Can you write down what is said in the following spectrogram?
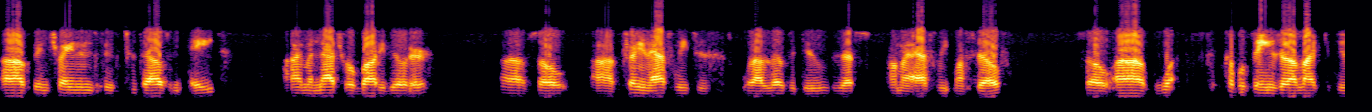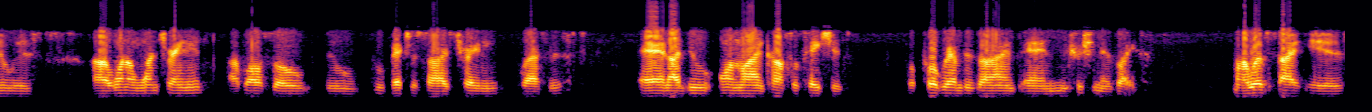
Uh, I've been training since 2008. I'm a natural bodybuilder, uh, so uh, training athletes is what I love to do. That's I'm an athlete myself. So uh, what, a couple things that I like to do is uh, one-on-one training. I've also do group exercise training classes, and I do online consultations for program designs and nutrition advice. My website is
